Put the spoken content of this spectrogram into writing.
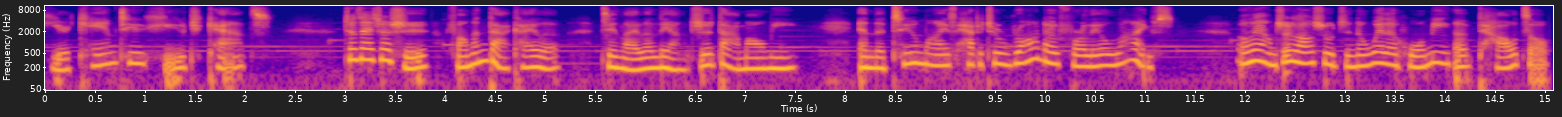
Here came two huge cats. 就在这时，房门打开了， 进来了两只大猫咪。and the two mice had to run off for their lives. 而两只老鼠只能为了活命而逃走。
